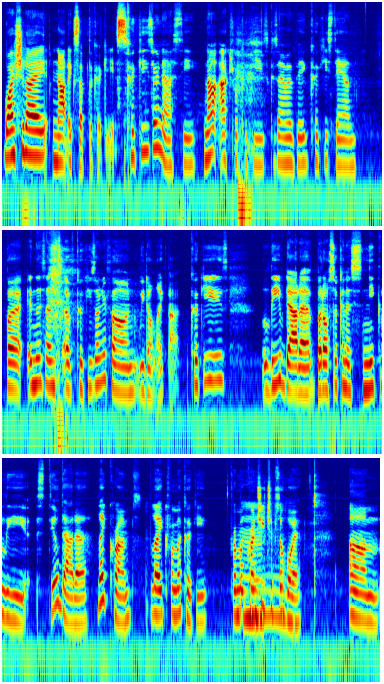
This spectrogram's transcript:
Why should I not accept the cookies? Cookies are nasty. Not actual cookies, because I'm a big cookie stan. But in the sense of cookies on your phone, we don't like that. Cookies leave data, but also kind of sneakily steal data, like crumbs, like from a cookie, from a Crunchy Chips Ahoy. Mm. Um,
